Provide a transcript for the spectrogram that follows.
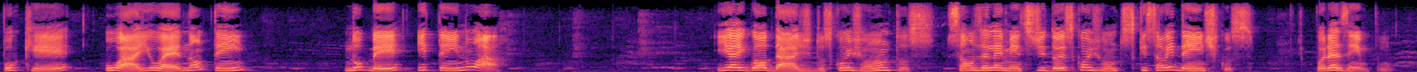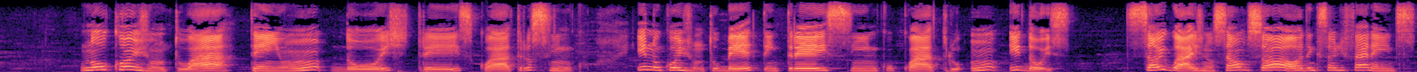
Porque o A e o E não tem no B e tem no A. E a igualdade dos conjuntos são os elementos de dois conjuntos que são idênticos. Por exemplo, no conjunto A tem 1, 2, 3, 4, 5. E no conjunto B tem 3, 5, 4, 1 e 2. São iguais, não são só a ordem que são diferentes,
